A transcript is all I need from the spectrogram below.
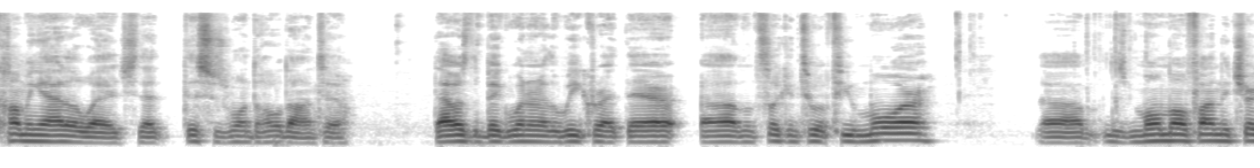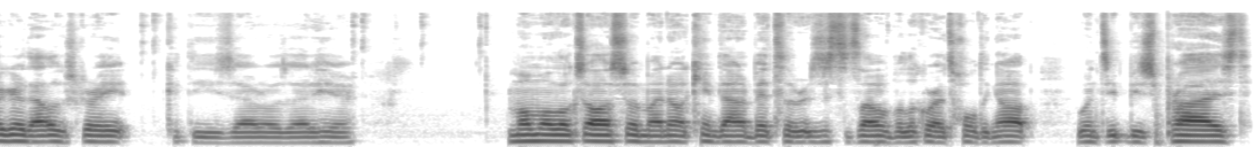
coming out of the wedge that this was one to hold on to. That was the big winner of the week right there. Um, let's look into a few more. Um, Momo finally triggered. That looks great. Get these arrows out of here. Momo looks awesome. I know it came down a bit to the resistance level, but look where it's holding up. Wouldn't be surprised.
